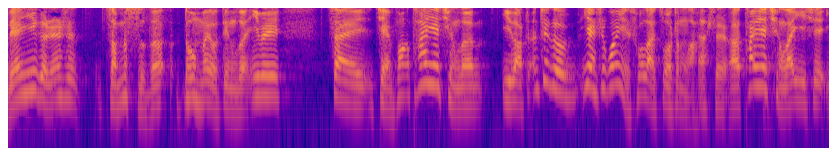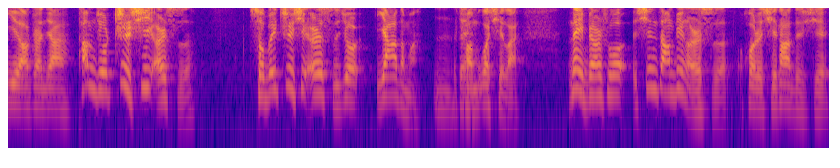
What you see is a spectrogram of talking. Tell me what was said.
连一个人是怎么死的都没有定论，因为在检方他也请了医疗专，这个验尸官也出来作证了啊，是啊，他也请来一些医疗专家，他们就窒息而死。所谓窒息而死，就是压的嘛，嗯，喘不过气来。那边说心脏病而死或者其他的这些，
